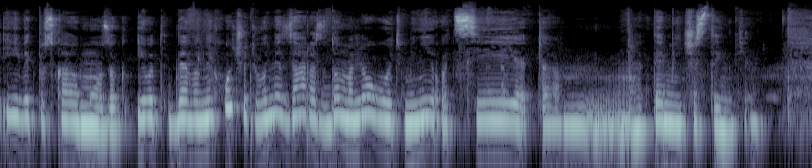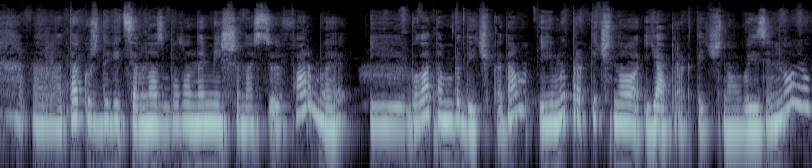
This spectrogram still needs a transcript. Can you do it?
і відпускаю мозок. І от де вони хочуть, вони зараз домальовують мені оці ем, темні частинки. Також дивіться, в нас було намішано фарби, і була там водичка. Да? І ми практично, я практично, ви зі мною,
